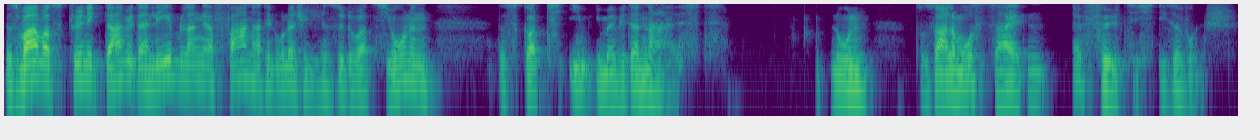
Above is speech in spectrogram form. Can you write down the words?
Das war, was König David ein Leben lang erfahren hat in unterschiedlichen Situationen, dass Gott ihm immer wieder nahe ist. Und nun, zu Salomos Zeiten, erfüllt sich dieser Wunsch.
